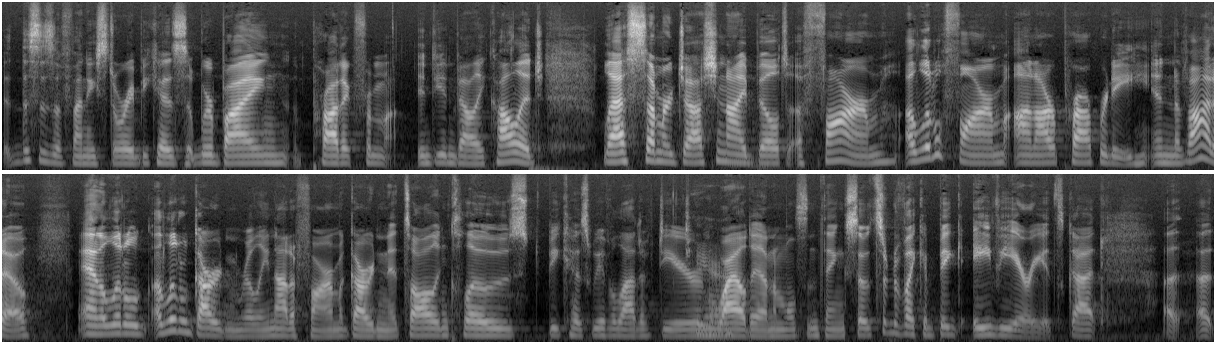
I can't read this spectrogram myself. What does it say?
this is a funny story because we're buying product from Indian Valley College. Last summer, Josh and I built a farm, a little farm on our property in Novato, and a little, a little garden, really, not a farm, a garden. It's all enclosed because we have a lot of deer, Deer. and wild animals and things. So it's sort of like a big aviary. It's got, a, a,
